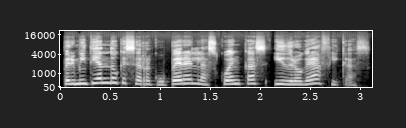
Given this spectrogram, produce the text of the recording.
permitiendo que se recuperen las cuencas hidrográficas,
